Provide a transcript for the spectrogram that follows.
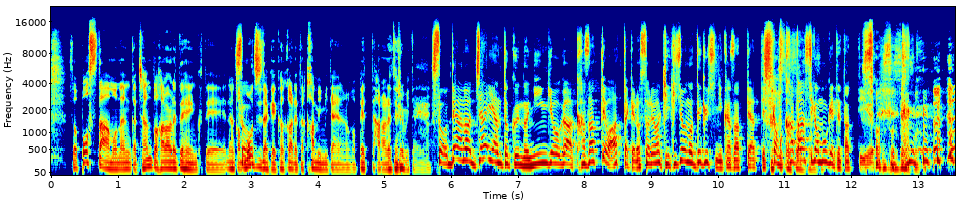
そう、ポスターもなんかちゃんと貼られてへんくて、なんか文字だけ書かれた紙みたいなのがペッて貼られてるみたいな。そう。で、あの、ジャイアントくんの人形が飾ってはあったけど、それは劇場の出口に飾ってあって、しかも片足がもげてたっていうそ。うそうそうそう。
